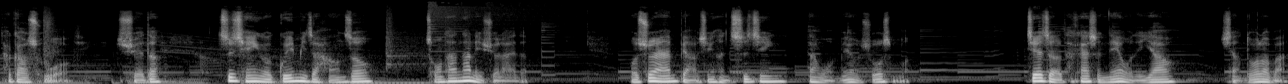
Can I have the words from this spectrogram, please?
她告诉我学的。之前有个闺蜜在杭州，从她那里学来的。我虽然表情很吃惊，但我没有说什么。接着，他开始捏我的腰，想多了吧？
